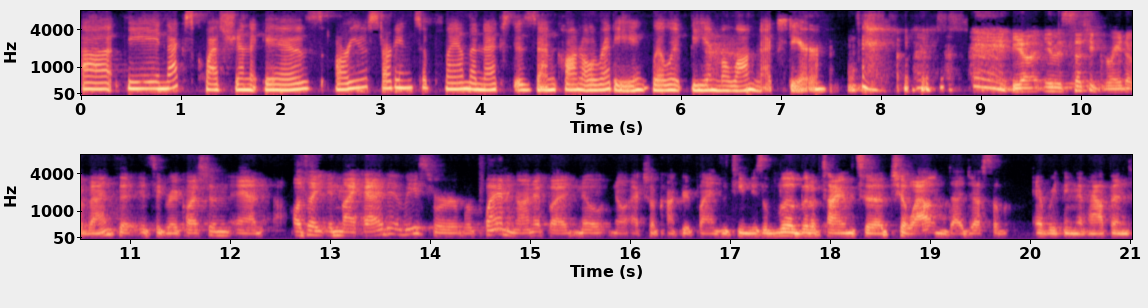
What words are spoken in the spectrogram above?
Uh, the next question is Are you starting to plan the next ZenCon already? Will it be in Milan next year? you know, it was such a great event. It's a great question. And I'll tell you, in my head, at least, we're, we're planning on it, but no, no actual concrete plans. The team needs a little bit of time to chill out and digest everything that happened.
